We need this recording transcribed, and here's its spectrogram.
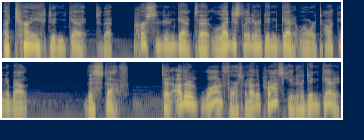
attorney who didn't get it to that person who didn't get it to that legislator who didn't get it when we're talking about this stuff to that other law enforcement other prosecutor who didn't get it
